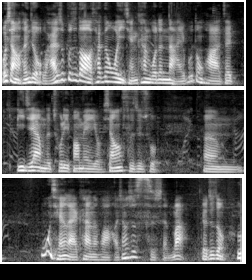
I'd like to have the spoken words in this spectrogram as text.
我想了很久，我还是不知道它跟我以前看过的哪一部动画在 BGM 的处理方面有相似之处。嗯，目前来看的话，好像是死神吧，有这种呜，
